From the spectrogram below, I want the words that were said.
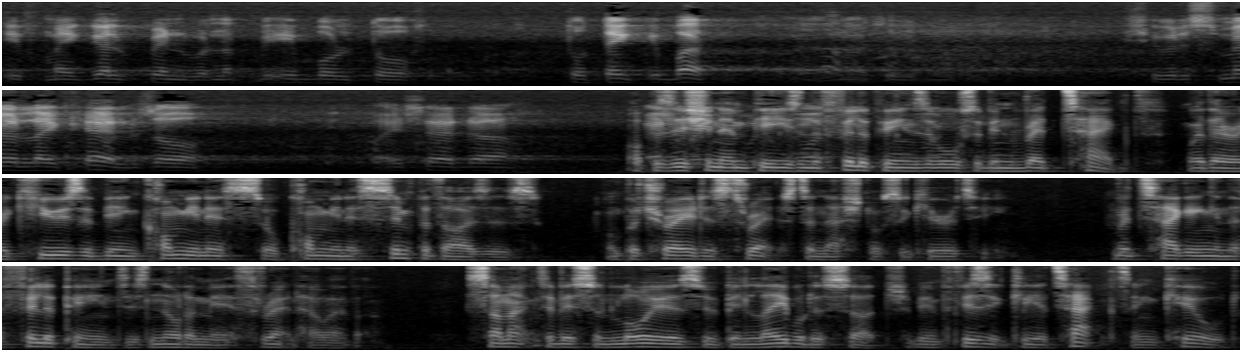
if my girlfriend will not be able to to take a bath? Uh, she will smell like hell. So said. Uh, Opposition MPs in the Philippines have also been red tagged, where they're accused of being communists or communist sympathizers and portrayed as threats to national security. Red tagging in the Philippines is not a mere threat, however. Some activists and lawyers who have been labelled as such have been physically attacked and killed.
